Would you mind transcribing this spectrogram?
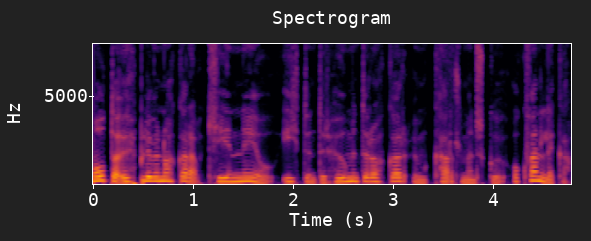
móta upplifin okkar af kyni og ítt undir hugmyndir okkar um karlmennsku og kvenleika.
